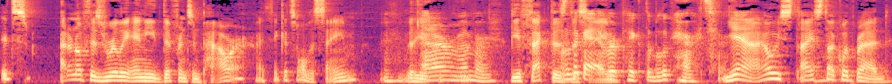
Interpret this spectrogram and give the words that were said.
it's I don't know if there's really any difference in power. I think it's all the same. The, I don't remember. the effect is I don't the think I ever picked the blue character. Yeah, I always I stuck with red.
